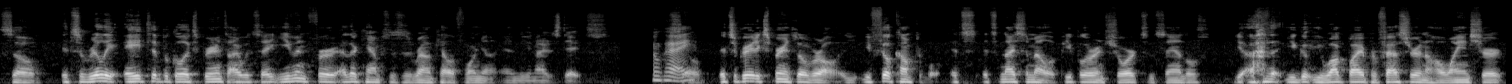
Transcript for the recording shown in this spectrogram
So it's a really atypical experience, I would say, even for other campuses around California and the United States. Okay. So it's a great experience overall. You, you feel comfortable. It's it's nice and mellow. People are in shorts and sandals. Yeah, you go, you walk by a professor in a Hawaiian shirt.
